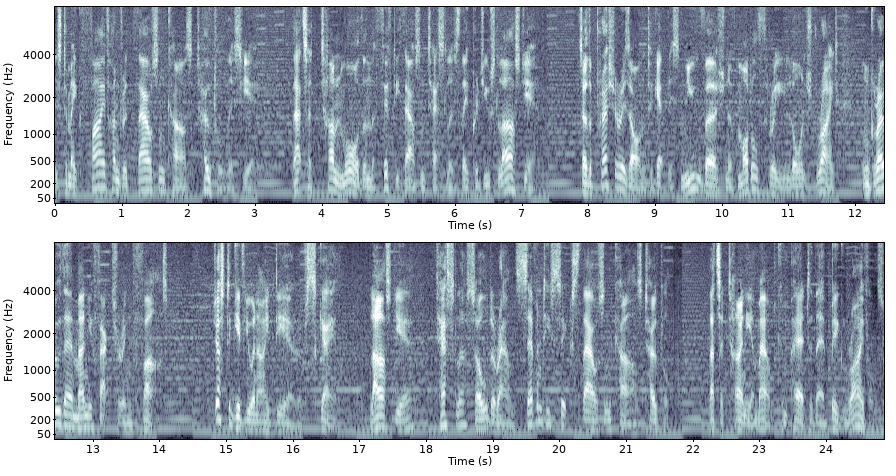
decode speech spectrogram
is to make 500,000 cars total this year. That's a ton more than the 50,000 Teslas they produced last year. So the pressure is on to get this new version of Model 3 launched right and grow their manufacturing fast. Just to give you an idea of scale, last year Tesla sold around 76,000 cars total. That's a tiny amount compared to their big rivals.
